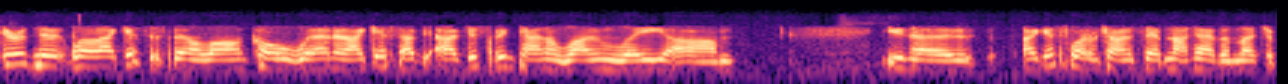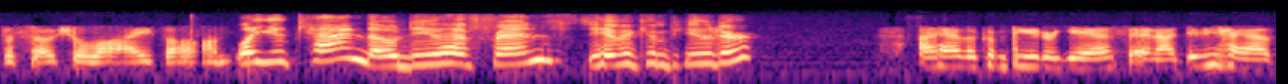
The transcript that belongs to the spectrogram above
during the well, I guess it's been a long, cold winter. I guess I've I've just been kind of lonely. Um, you know, I guess what I'm trying to say, I'm not having much of a social life. Um, Well, you can though. Do you have friends? Do you have a computer? I have a computer, yes, and I do have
